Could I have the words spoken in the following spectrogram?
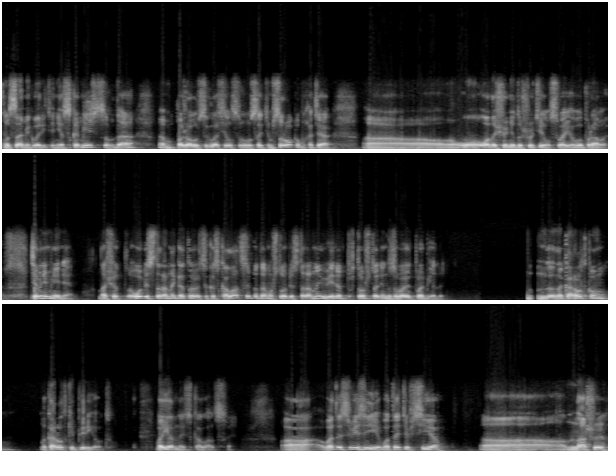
вы сами говорите, несколько месяцев, да, пожалуй, согласился с этим сроком, хотя а, он еще не дошутил свое, вы правы. Тем не менее, значит, обе стороны готовятся к эскалации, потому что обе стороны верят в то, что они называют победой. На коротком на короткий период военной эскалации. А в этой связи вот эти все а, наши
